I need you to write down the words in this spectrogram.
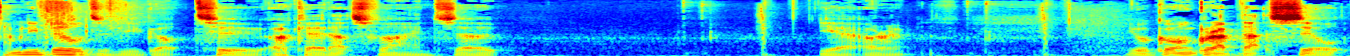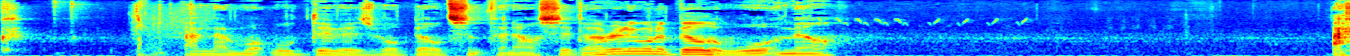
How many builds have you got? Two. Okay, that's fine. So, yeah, alright. You'll go and grab that silk and then what we'll do is we'll build something else. Do I really want to build a watermill? Uh,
